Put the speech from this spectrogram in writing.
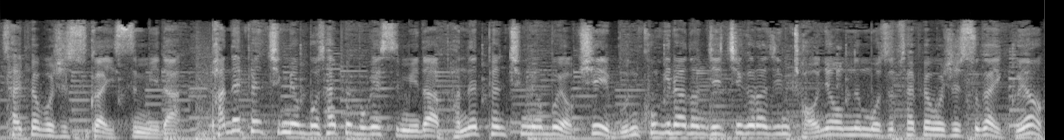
살펴보실 수가 있습니다. 반대편 측면부 살펴보겠습니다. 반대편 측면부 역시 문콕이라든지 찌그러짐 전혀 없는 모습 살펴보실 수가 있고요.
